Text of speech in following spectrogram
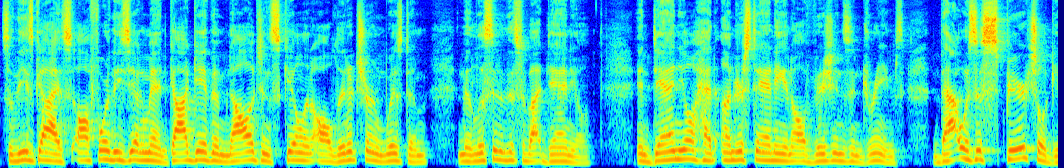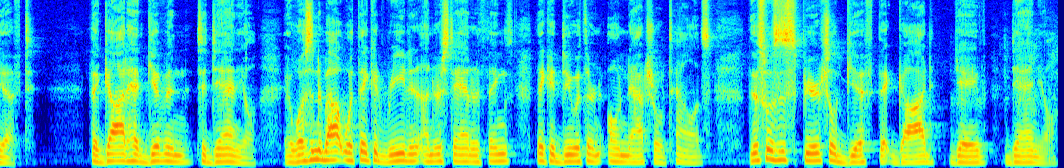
So these guys, all four of these young men, God gave them knowledge and skill in all literature and wisdom. And then listen to this about Daniel. And Daniel had understanding in all visions and dreams. That was a spiritual gift that God had given to Daniel. It wasn't about what they could read and understand or things they could do with their own natural talents. This was a spiritual gift that God gave Daniel.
